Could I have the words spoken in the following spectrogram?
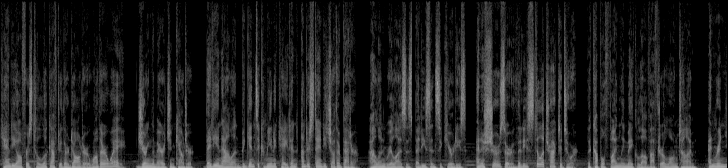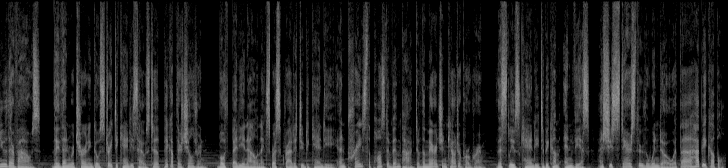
Candy offers to look after their daughter while they're away. During the marriage encounter, Betty and Alan begin to communicate and understand each other better. Alan realizes Betty's insecurities and assures her that he's still attracted to her. The couple finally make love after a long time and renew their vows. They then return and go straight to Candy's house to pick up their children. Both Betty and Alan express gratitude to Candy and praise the positive impact of the Marriage Encounter program. This leaves Candy to become envious as she stares through the window at the happy couple.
